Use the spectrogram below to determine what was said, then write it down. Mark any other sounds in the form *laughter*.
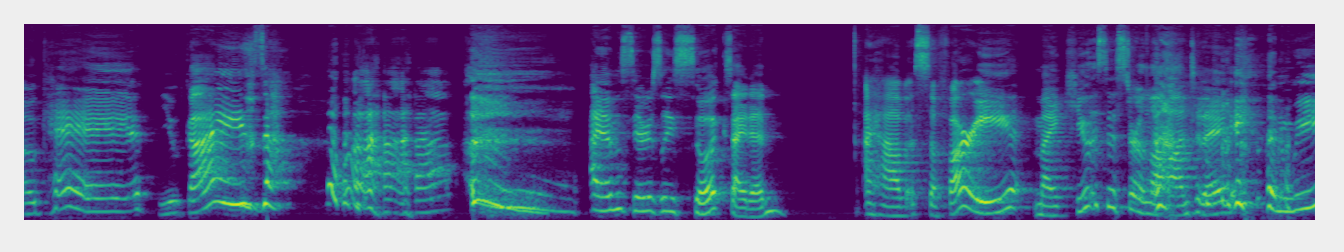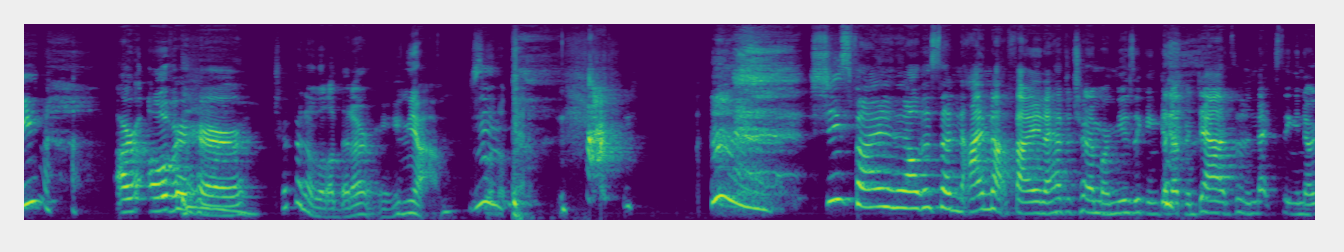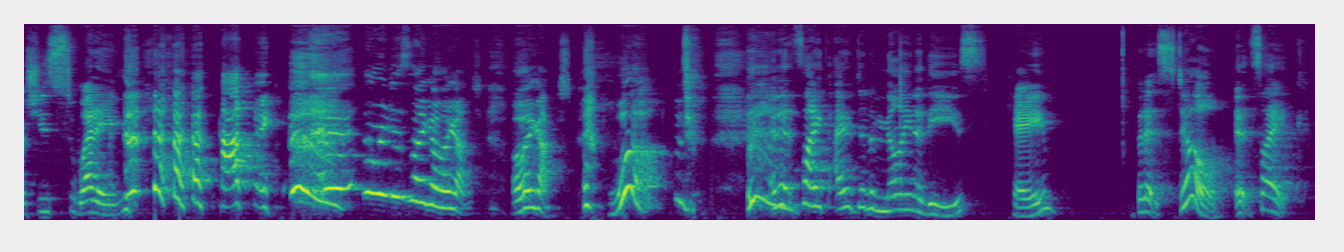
Okay, you guys. *laughs* I am seriously so excited. I have Safari, my cute sister in law, on today, *laughs* and we are over here *laughs* tripping a little bit, aren't we? Yeah, just a little bit. She's fine, and then all of a sudden I'm not fine. I have to turn on more music and get up and dance, and the next thing you know, she's sweating. *laughs* and we're just like, oh my gosh, oh my gosh, whoa! and it's like I've done a million of these, okay, but it's still, it's like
